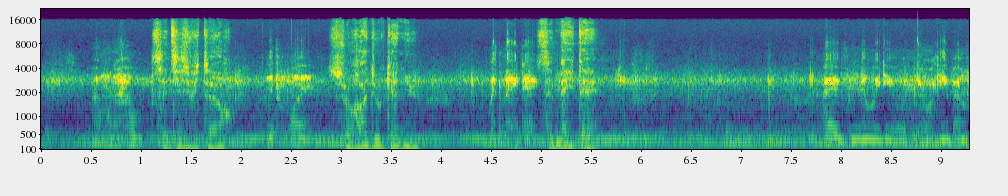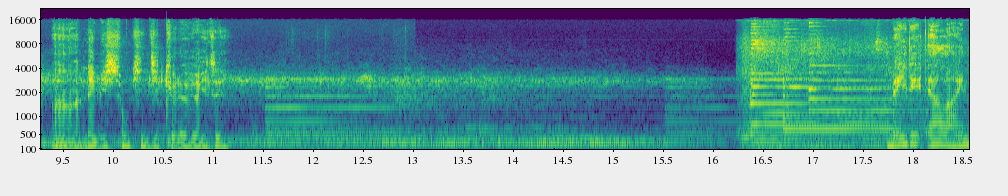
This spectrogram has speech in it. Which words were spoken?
I want to help. C'est 18h With what? sur Radio Canu. With Mayday. C'est Mayday. I have no idea what you're talking about. Ah, l'émission qui ne dit que la vérité Mayday Airlines,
